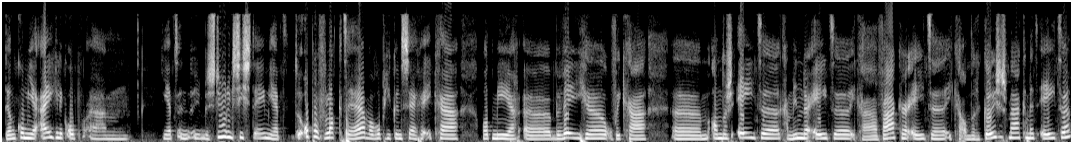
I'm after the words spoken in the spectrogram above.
Dan kom je eigenlijk op um, je hebt een besturingssysteem, je hebt de oppervlakte hè, waarop je kunt zeggen: ik ga wat meer uh, bewegen, of ik ga um, anders eten, ik ga minder eten, ik ga vaker eten, ik ga andere keuzes maken met eten.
